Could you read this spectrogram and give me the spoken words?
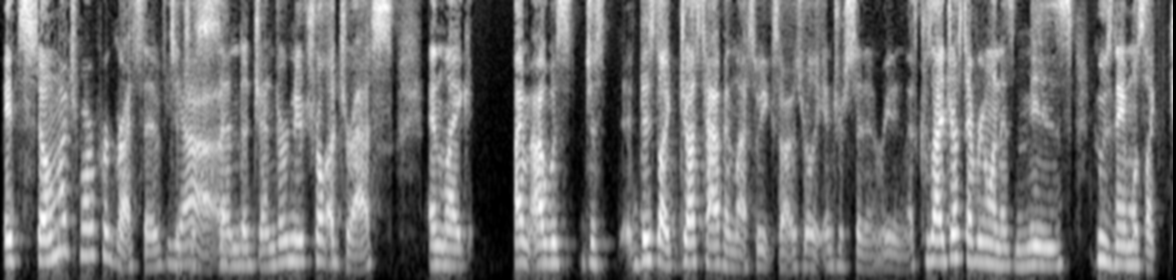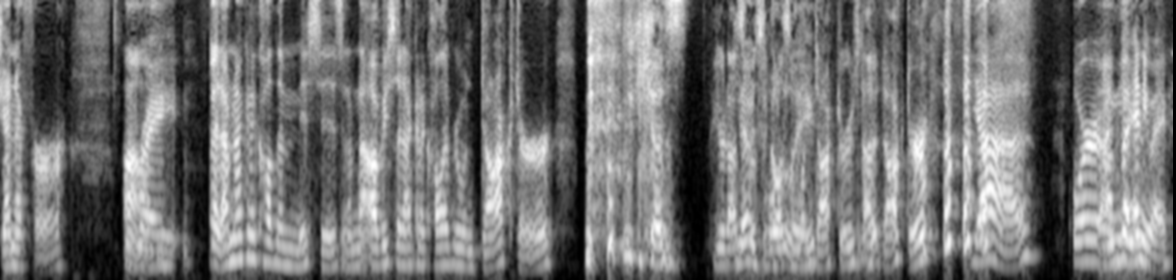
it's so much more progressive to Yeah. just send a gender neutral address and like I'm, I was just this like just happened last week, so I was really interested in reading this because I addressed everyone as Ms., whose name was like Jennifer, um, right. But I'm not going to call them Mrs. and I'm not obviously not going to call everyone Doctor because you're not No, supposed to call someone. Doctor who's not a doctor. yeah. Or I Um, mean, but anyway,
